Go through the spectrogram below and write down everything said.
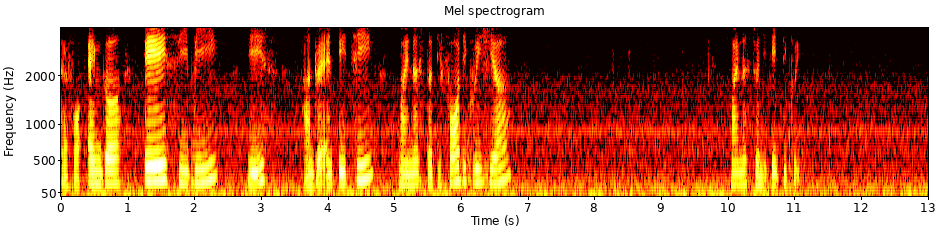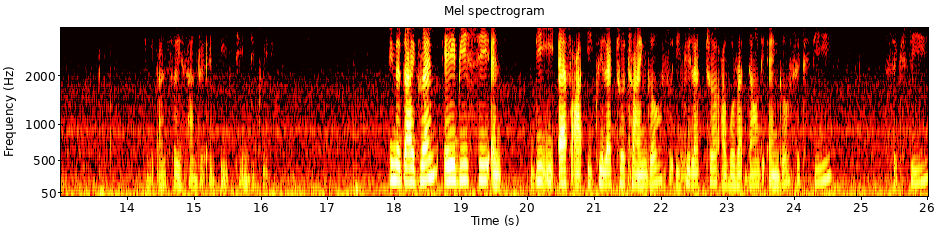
Therefore, angle ACB is 180 minus 34 degree here minus 28 degree. And the answer is 118 degree. In the diagram, ABC and DEF are equilateral triangles. So equilateral, I will write down the angle 60, 60,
